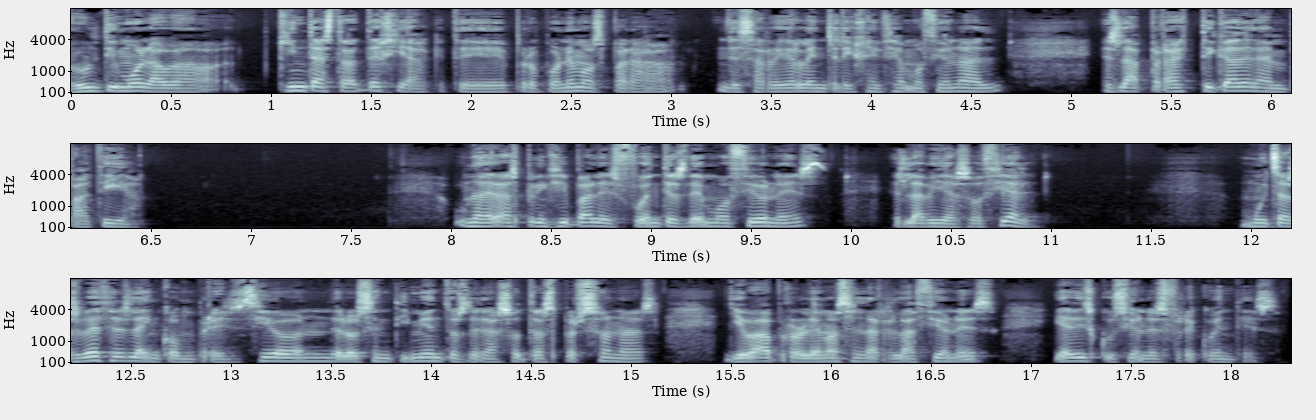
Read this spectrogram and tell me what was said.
Por último, la quinta estrategia que te proponemos para desarrollar la inteligencia emocional es la práctica de la empatía. Una de las principales fuentes de emociones es la vida social. Muchas veces la incomprensión de los sentimientos de las otras personas lleva a problemas en las relaciones y a discusiones frecuentes.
